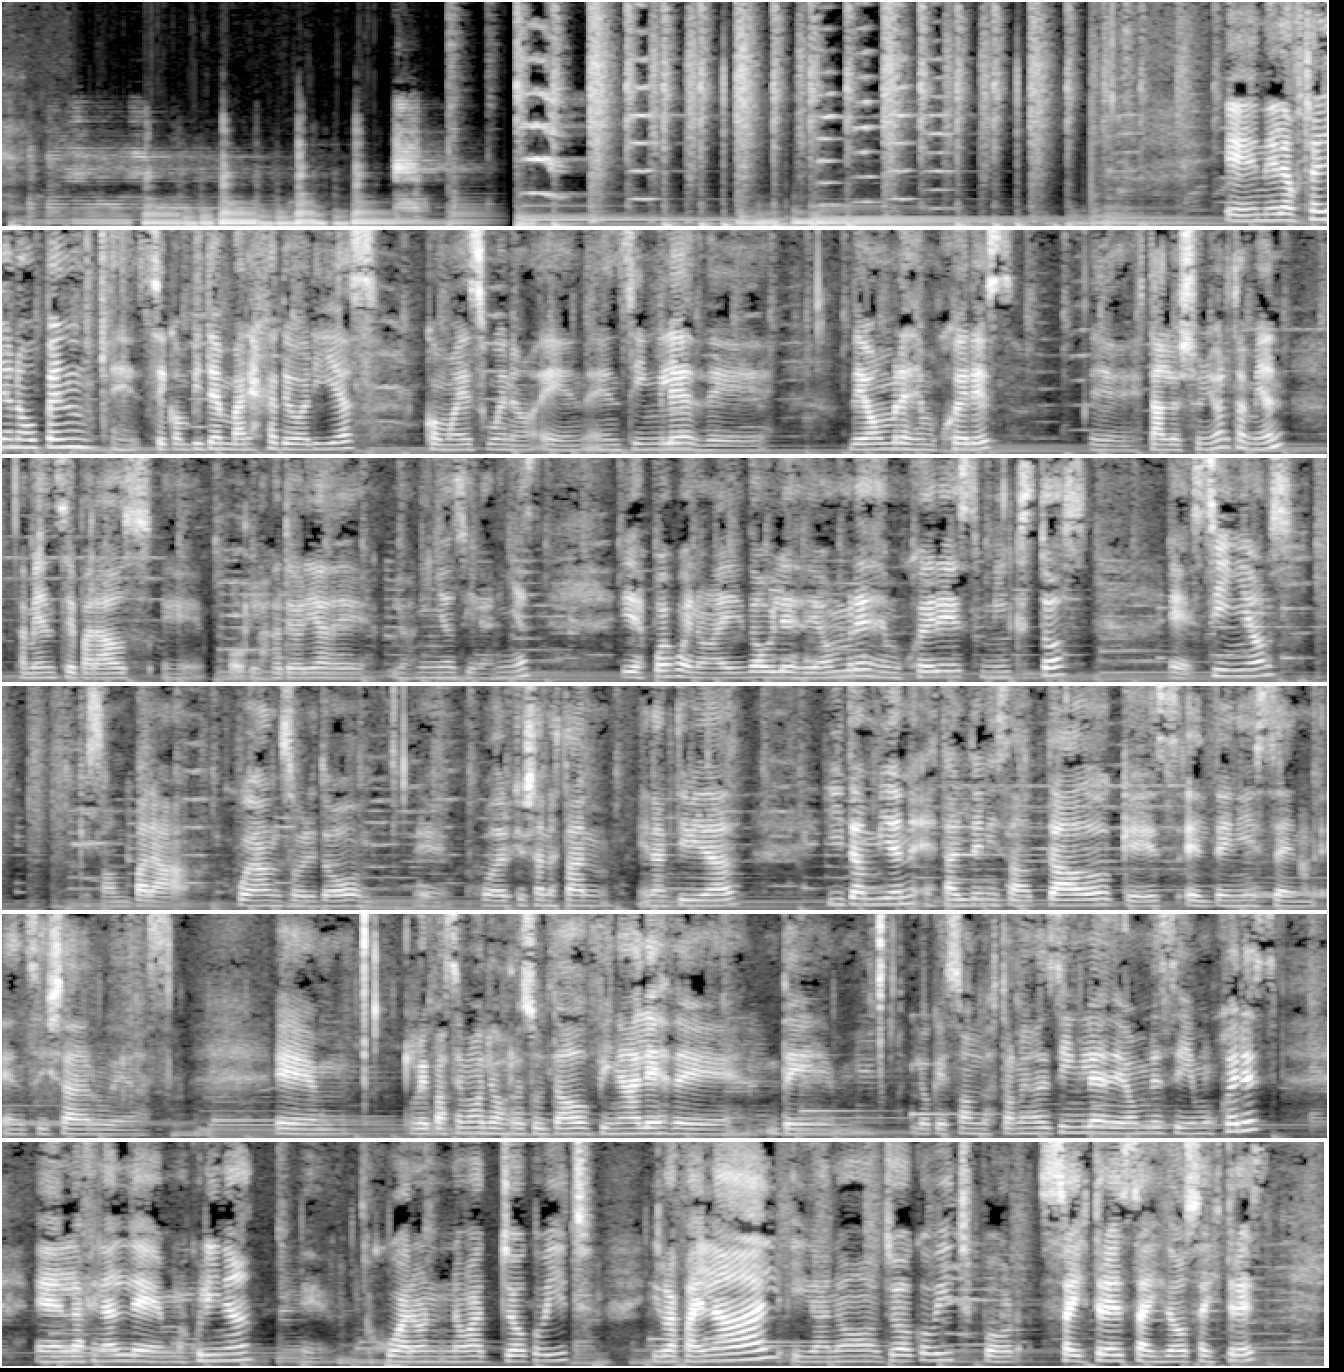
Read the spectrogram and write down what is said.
En el Australian Open eh, se compite en varias categorías, como es, bueno, en, singles de, de, hombres, de mujeres. Eh, están los juniors también, también separados eh, por las categorías de los niños y las niñas. Y después, bueno, hay dobles de hombres, de mujeres, mixtos, eh, seniors, que son para, juegan sobre todo eh, jugadores que ya no están en actividad. Y también está el tenis adaptado, que es el tenis en, silla de ruedas. Em, repasemos los resultados finales de, de, lo que son los torneos de singles de hombres y mujeres. En la final de masculina eh, jugaron Novak Djokovic y Rafael Nadal y ganó Djokovic por 6-3, 6-2, 6-3.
